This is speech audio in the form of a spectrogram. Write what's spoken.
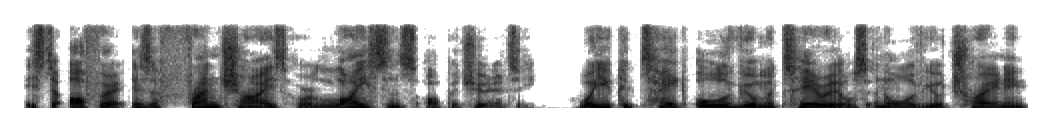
is to offer it as a franchise or a license opportunity where you could take all of your materials and all of your training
